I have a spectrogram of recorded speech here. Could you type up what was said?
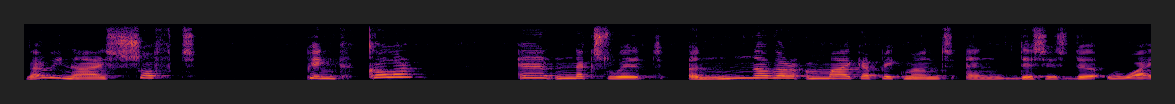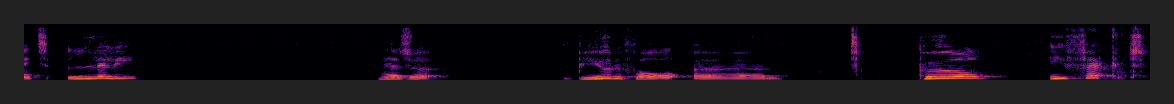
Very nice, soft pink color. And next to it another mica pigment and this is the White Lily. Has a beautiful uh, pearl effect.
